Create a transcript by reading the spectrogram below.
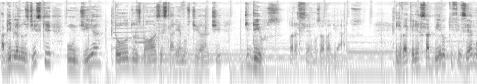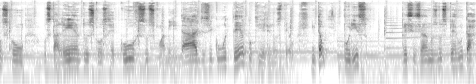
A Bíblia nos diz que um dia todos nós estaremos diante de Deus para sermos avaliados. Ele vai querer saber o que fizemos com os talentos, com os recursos, com habilidades e com o tempo que ele nos deu. Então, por isso, precisamos nos perguntar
